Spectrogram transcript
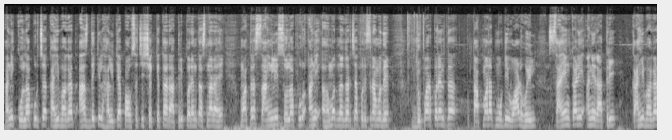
आणि कोल्हापूरच्या काही भागात आज देखील हलक्या पावसाची शक्यता रात्रीपर्यंत असणार आहे. मात्र सांगली सोलापूर आणि अहमदनगरच्या परिसरामध्ये दुपारपर्यंत तापमानात मोठी वाढ होईल. सायंकाळी आणि रात्री काही भागात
